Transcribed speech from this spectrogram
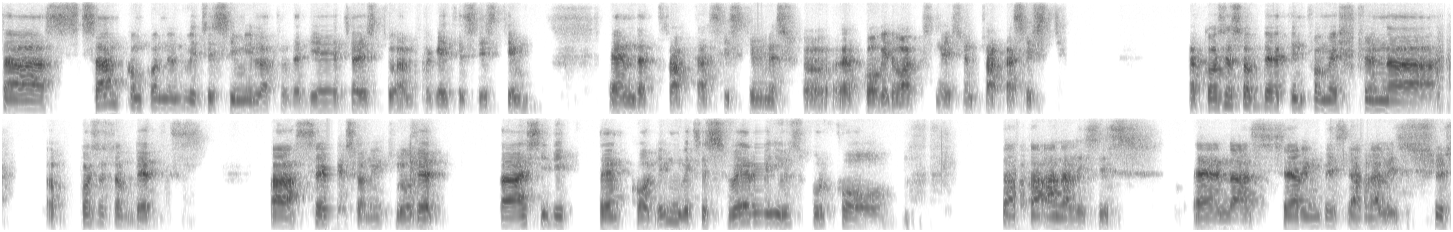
uh, some component which is similar to the DHIS2 aggregated system and the tracker system as well, uh, COVID vaccination tracker system. The causes of death information, uh, causes of death uh, section included the ICD-10 coding, which is very useful for data analysis and uh, sharing this analysis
